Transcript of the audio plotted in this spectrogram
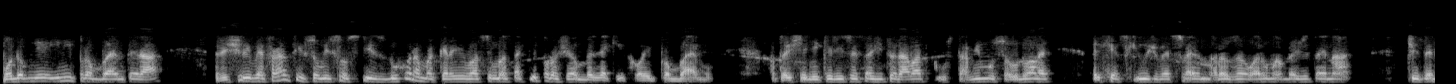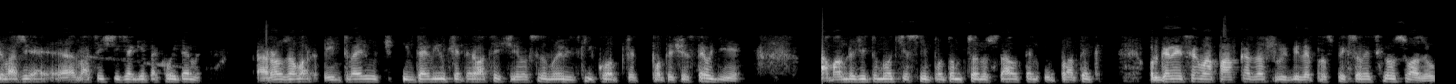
Podobně jiný problém teda řešili ve Francii v souvislosti s důchodama, který vlastně u nás taky prošel bez jakýchkoliv problémů. A to ještě někteří se snaží to dávat k ústavnímu soudu, ale Rychecký už ve svém rozhovoru, mám že to je na ČT24, 24, jak je takový ten rozhovor, interview, interview ČT24, jak se to bude vždycky před, po té 6. hodině. A mám že to bylo těsně po tom, co dostal ten úplatek organizovaná pávka za služby ve prospěch Sovětského svazu.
